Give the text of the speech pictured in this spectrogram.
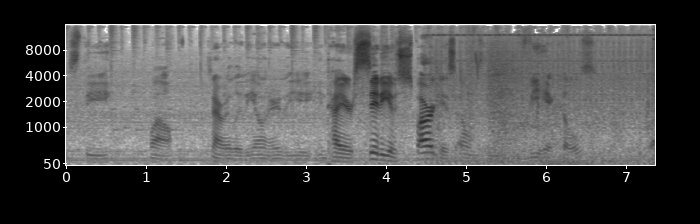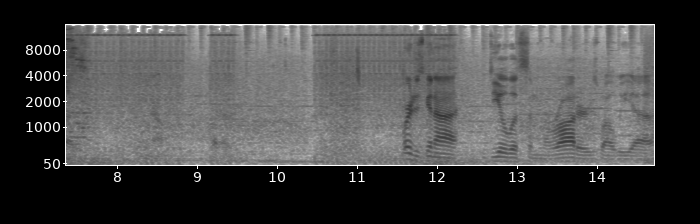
He's the, well, he's not really the owner. The entire city of Spargus owns the vehicles. But, you know, whatever. We're just gonna deal with some marauders while we uh,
